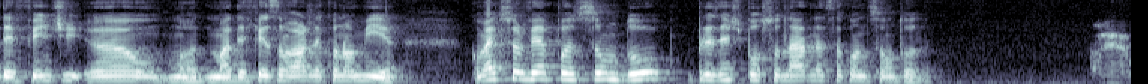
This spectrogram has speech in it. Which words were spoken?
defende uh, uma, uma, defesa maior da economia. Como é que o senhor vê a posição do presidente Bolsonaro nessa condição toda? Olha,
